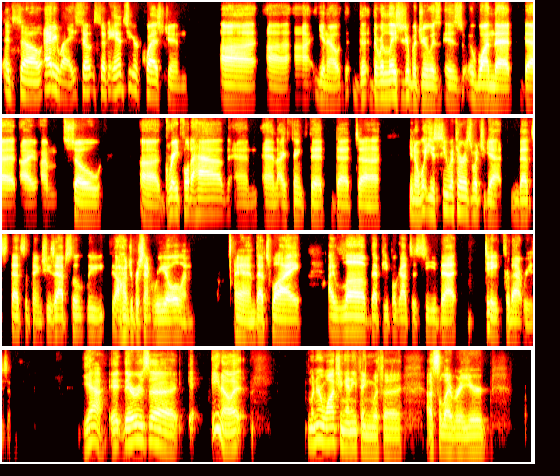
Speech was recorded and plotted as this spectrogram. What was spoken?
And so anyway, so so to answer your question, uh, uh, uh, you know, the the relationship with Drew is is one that that I I'm so uh, grateful to have, and and I think that that uh, you know what you see with her is what you get. That's that's the thing. She's absolutely 100 percent real, and and that's why I love that people got to see that date for that reason. Yeah, it, there is a, you know it, when you're watching anything with a a celebrity, you're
